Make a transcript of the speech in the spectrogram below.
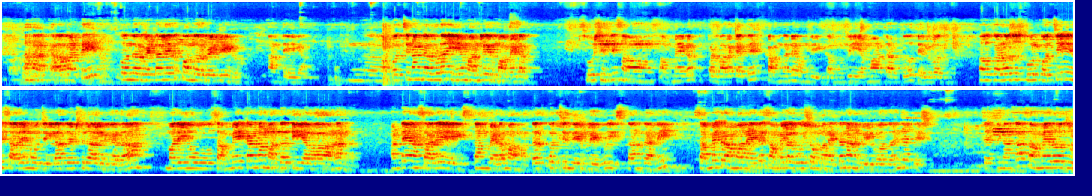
కాబట్టి కొందరు పెట్టలేదు కొందరు పెట్టిండ్రు. అంతే ఇక. వచ్చినాక కూడా ఏం అనలేదు మా మేడం. చూసింది సమ్మెగా. ఇప్పటి వరకు అయితే కమ్గానే ఉంది. ఇక ముందు ఏం మాట్లాడుతుందో తెలియదు. ఒకరోజు స్కూల్కి వచ్చి సరే నువ్వు జిల్లాధ్యక్షురాలివి కదా మరి నువ్వు సమ్మె కన్నా మద్దతు ఇవ్వవా అని అన్నా అంటే సరే ఇస్తాం మేడం ఆ మద్దతుకి వచ్చింది ఏం లేదు ఇస్తాం కానీ సమ్మెకి రమ్మని అయితే సమ్మెలో కూర్చోమ్మని అయితే నన్ను విలువద్దు అని చెప్పేసి. చెప్పినాక సమ్మె రోజు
